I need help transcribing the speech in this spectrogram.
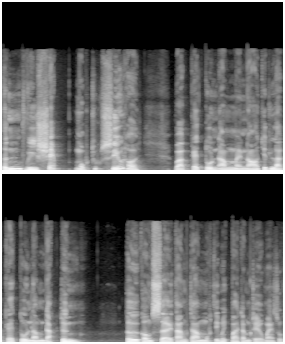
tính V-shape một chút xíu thôi. Và cái tuôn âm này nó chính là cái tuôn âm đặc trưng từ con C800 một chiếc mic 300 triệu mang xuống.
